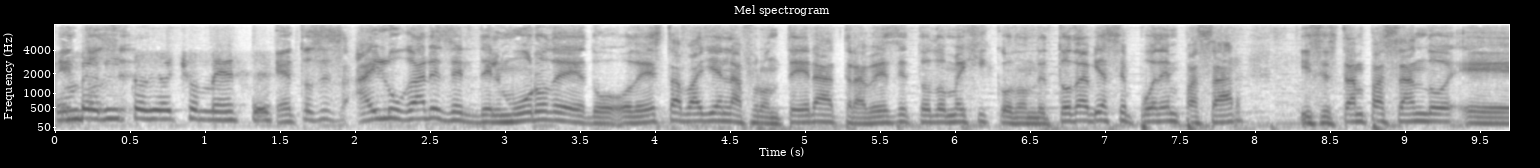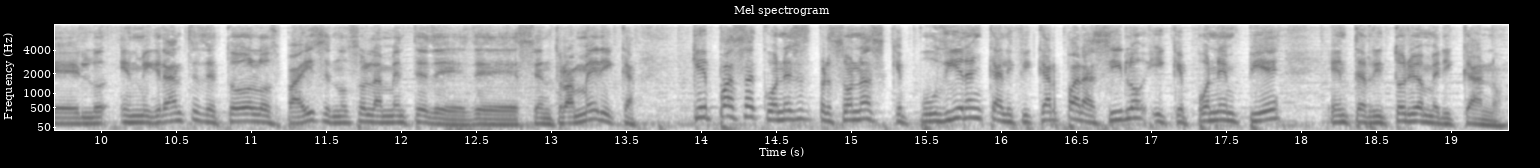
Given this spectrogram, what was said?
un bebito de ocho meses. Entonces, hay lugares del, del muro de, o de esta valla en la frontera a través de todo México donde todavía se pueden pasar y se están pasando los inmigrantes de todos los países, no solamente de, de Centroamérica. ¿Qué pasa con esas personas que pudieran calificar para asilo y que ponen pie en territorio americano?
